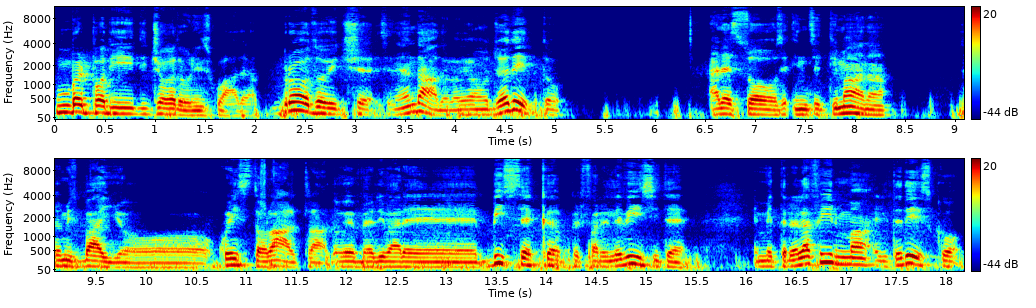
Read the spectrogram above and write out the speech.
un bel po' di, di giocatori in squadra Brozovic se n'è andato l'avevamo già detto adesso in settimana se non mi sbaglio, questa o l'altra dovrebbe arrivare Bissek per fare le visite e mettere la firma, il tedesco.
